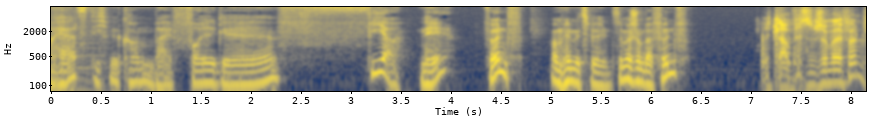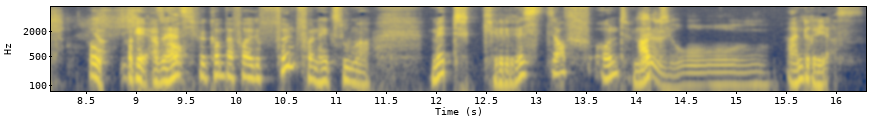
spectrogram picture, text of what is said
Hallo, herzlich willkommen bei Folge 4. Nee, 5. Um Himmels Willen. Sind wir schon bei 5? Ich glaube, wir sind schon bei 5. Oh, okay. Also herzlich willkommen bei Folge 5 von Hexuma. Mit Christoph und mit Hallo. Andreas.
